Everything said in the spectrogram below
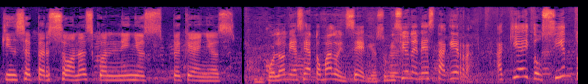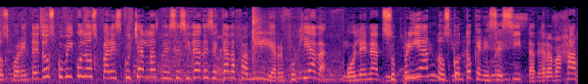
15 ah, personas con niños pequeños. Polonia se ha tomado en serio su misión en esta guerra. Aquí hay 242 cubículos para escuchar las necesidades de cada familia refugiada. Olena Tsuprian nos contó que necesita trabajar.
